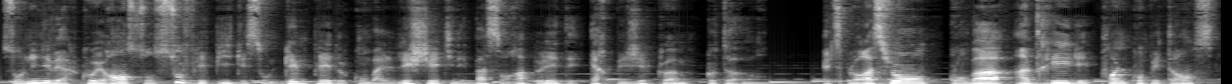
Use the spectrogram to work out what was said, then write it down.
son univers cohérent, son souffle épique et son gameplay de combat léché qui n'est pas sans rappeler des RPG comme KOTOR. Exploration, combat, intrigue et points de compétence,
